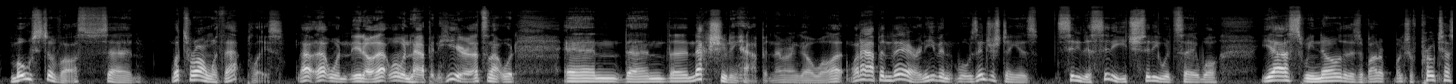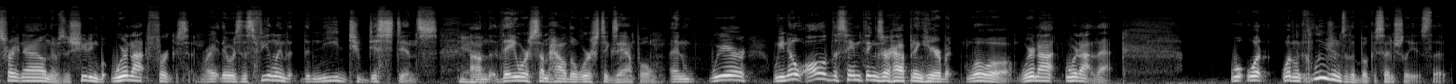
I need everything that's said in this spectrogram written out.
most of us said, what's wrong with that place? That, that wouldn't, you know, that wouldn't happen here. That's not what. And then the next shooting happened. Everyone go, well, what happened there? And even what was interesting is city to city, each city would say, well, yes, we know that there's about a bunch of protests right now and there was a shooting, but we're not Ferguson, right? There was this feeling that the need to distance, yeah. um, that they were somehow the worst example, and we're we know all of the same things are happening here, but whoa, whoa, whoa we're not we're not that. What, what one of the conclusions of the book essentially is that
